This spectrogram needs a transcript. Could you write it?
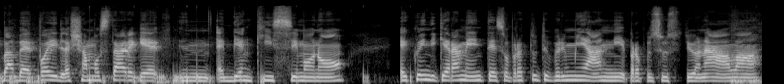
vabbè, poi lasciamo stare che mm, è bianchissimo, no? E quindi chiaramente, soprattutto i primi anni, proprio sustionava.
